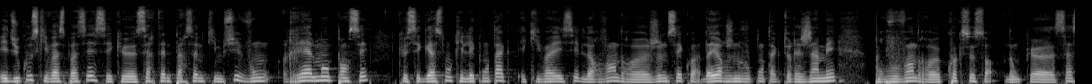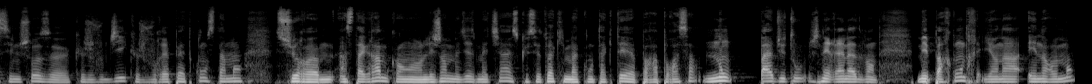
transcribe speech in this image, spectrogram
Et du coup, ce qui va se passer, c'est que certaines personnes qui me suivent vont réellement penser que c'est Gaston qui les contacte et qui va essayer de leur vendre euh, je ne sais quoi. D'ailleurs, je ne vous contacterai jamais pour vous vendre euh, quoi que ce soit. Donc euh, ça, c'est une chose que je vous dis, que je vous répète constamment sur Instagram quand les gens me disent mais tiens, est-ce que c'est toi qui m'as contacté par rapport à ça? Non, pas du tout, je n'ai rien à te vendre. Mais par contre, il y en a énormément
